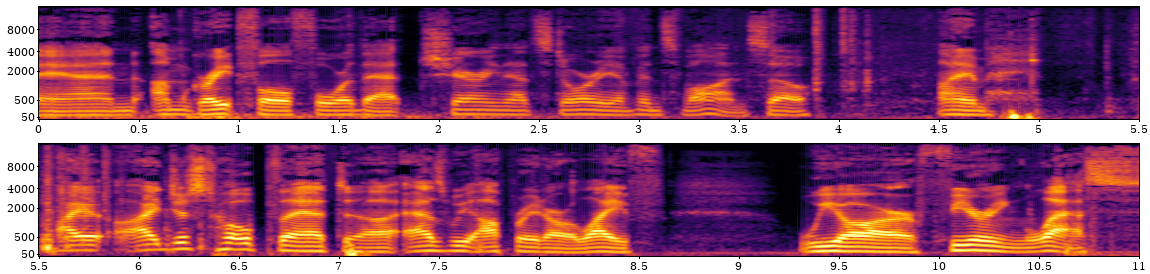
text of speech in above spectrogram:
and i'm grateful for that sharing that story of vince vaughn. So i am i i just hope that uh, as we operate our life we are fearing less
